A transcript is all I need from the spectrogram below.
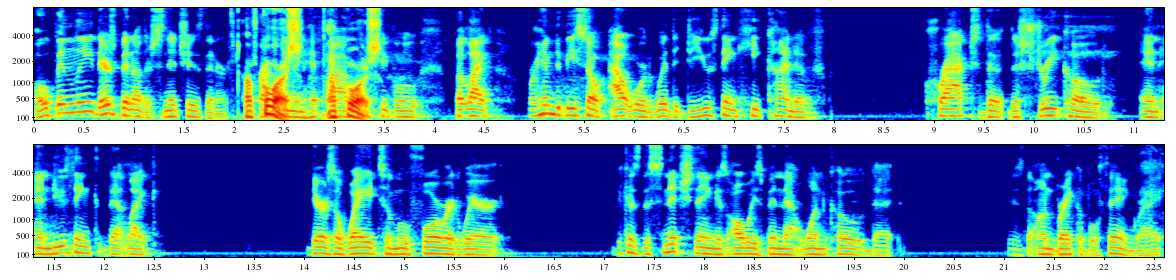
openly. There's been other snitches that are Of course. Of hip-hop, there's course. people, who, but like for him to be so outward with it, do you think he kind of cracked the the street code? And and do you think that like there's a way to move forward where because the snitch thing has always been that one code that is the unbreakable thing, right?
